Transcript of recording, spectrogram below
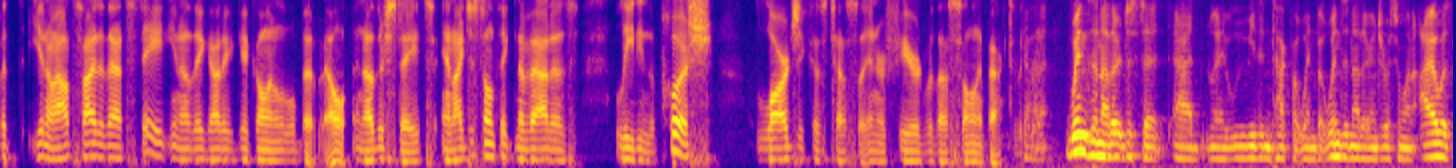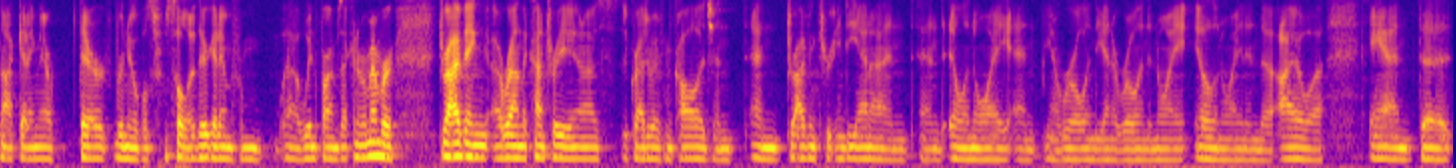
but you know, outside of that state, you know, they got to get going a little bit in other states. And I just don't think Nevada's leading the push largely because Tesla interfered with us selling it back to the Got grid. It. Wind's another, just to add, we didn't talk about wind, but wind's another interesting one. Iowa's not getting their their renewables from solar; they're getting them from uh, wind farms. I can remember driving around the country, and I was graduating from college, and and driving through Indiana and and Illinois, and you know rural Indiana, rural Illinois, Illinois, and into Iowa, and the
